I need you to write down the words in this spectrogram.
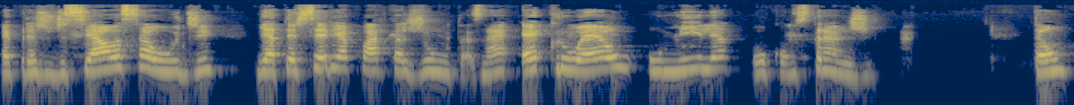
é prejudicial à saúde, e a terceira e a quarta juntas, né? É cruel, humilha ou constrange. Então,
